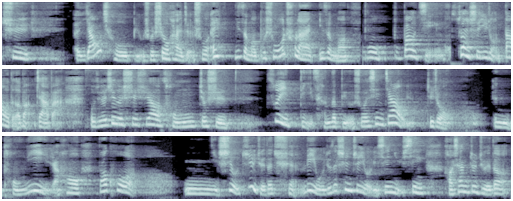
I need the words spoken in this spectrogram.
去呃要求，比如说受害者说：“哎，你怎么不说出来？你怎么不不报警？”算是一种道德绑架吧。我觉得这个是需要从就是。最底层的，比如说性教育这种，嗯，同意，然后包括，嗯，你是有拒绝的权利。我觉得，甚至有一些女性好像就觉得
